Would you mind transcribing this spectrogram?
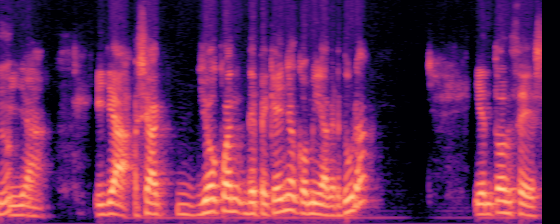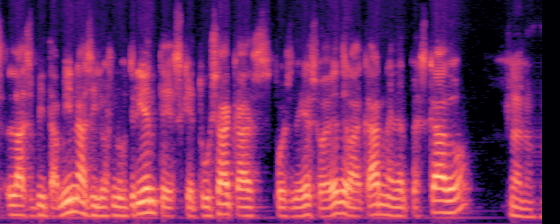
¿no? y ya. Y ya, o sea, yo cuando, de pequeño comía verdura y entonces las vitaminas y los nutrientes que tú sacas pues de eso, ¿eh? de la carne, del pescado, claro.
